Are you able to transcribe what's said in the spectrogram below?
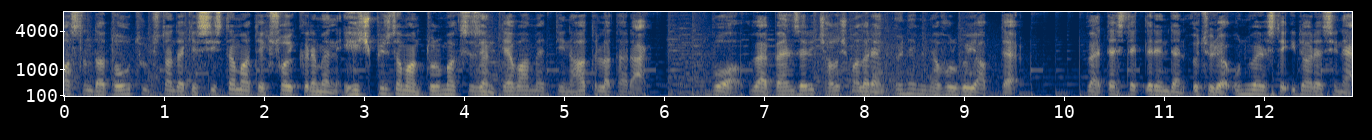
aslında Doğu Türkistan'daki sistematik soykırımın hiçbir zaman durmaksızın devam ettiğini hatırlatarak bu ve benzeri çalışmaların önemine vurgu yaptı ve desteklerinden ötürü üniversite idaresine,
